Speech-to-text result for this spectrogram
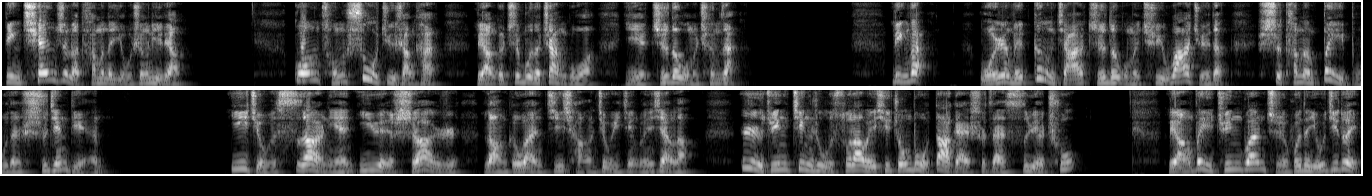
并牵制了他们的有生力量。光从数据上看，两个支部的战果也值得我们称赞。另外，我认为更加值得我们去挖掘的是他们被捕的时间点。一九四二年一月十二日，朗格万机场就已经沦陷了。日军进入苏拉维西中部，大概是在四月初。两位军官指挥的游击队，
